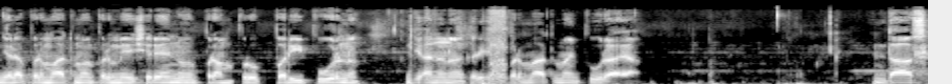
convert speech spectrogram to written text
ਜਿਹੜਾ ਪਰਮਾਤਮਾ ਪਰਮੇਸ਼ਰ ਹੈ, ਇਹਨੂੰ ਪਰੰਪਰੋ ਪਰਿਪੂਰਨ ਜਾਣਨਾ ਕਰੇ, ਪਰਮਾਤਮਾ ਹੀ ਪੂਰਾ ਆ। 10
